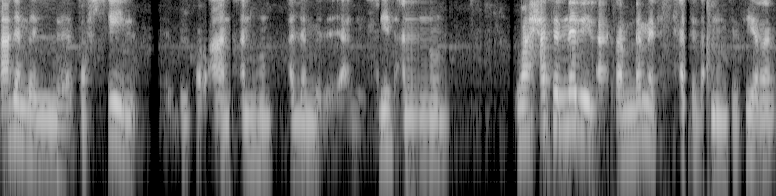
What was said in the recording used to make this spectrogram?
عدم التفصيل بالقرآن عنهم عدم يعني الحديث عنهم. وحتى النبي الأكرم لم يتحدث عنهم كثيرا.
